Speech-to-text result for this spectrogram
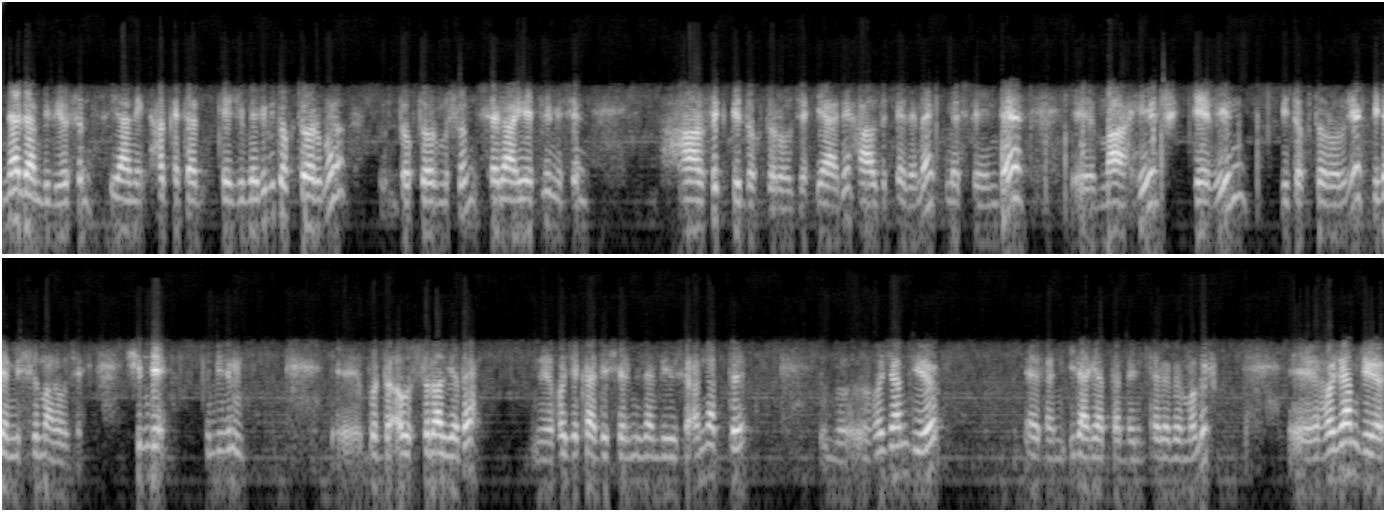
nereden biliyorsun? Yani hakikaten tecrübeli bir doktor mu? Doktor musun? Selahiyetli misin? hazık bir doktor olacak. Yani hazık ne demek? Mesleğinde e, mahir, derin bir doktor olacak. Bir de Müslüman olacak. Şimdi bizim e, burada Avustralya'da e, hoca kardeşlerimizden birisi anlattı. Hocam diyor efendim ilahiyattan benim talebem olur. E, hocam diyor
